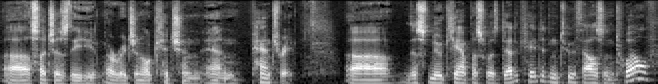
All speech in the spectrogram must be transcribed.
uh, such as the original kitchen and pantry. Uh, this new campus was dedicated in 2012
